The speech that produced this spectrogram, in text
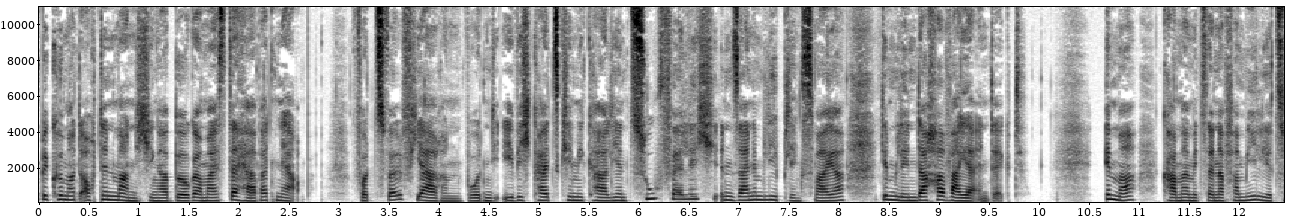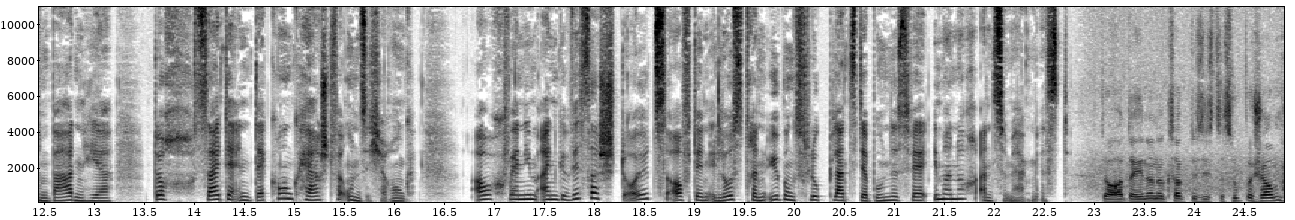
bekümmert auch den Manchinger Bürgermeister Herbert Nerb. Vor zwölf Jahren wurden die Ewigkeitschemikalien zufällig in seinem Lieblingsweiher, dem Lindacher Weiher, entdeckt. Immer kam er mit seiner Familie zum Baden her, doch seit der Entdeckung herrscht Verunsicherung auch wenn ihm ein gewisser Stolz auf den illustren Übungsflugplatz der Bundeswehr immer noch anzumerken ist. Da hat er ihnen noch gesagt, das ist der Superschaum.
